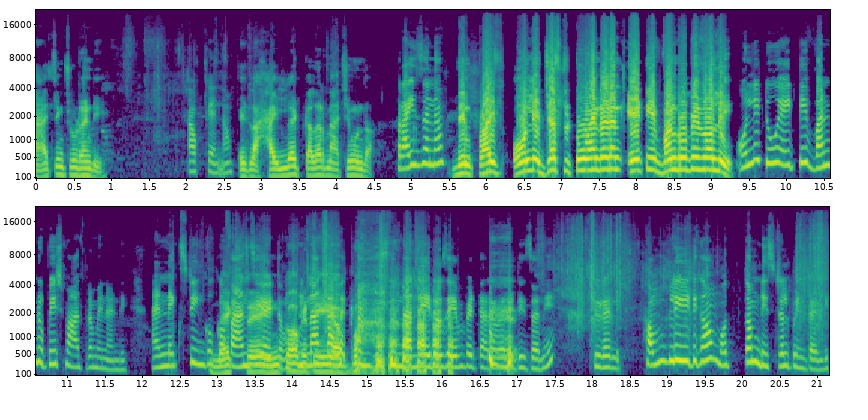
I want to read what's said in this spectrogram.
మ్యాచింగ్ చూడండి. ఓకేనా ఇట్లా హైలైట్ కలర్ మ్యాచింగ్ ఉందా? ప్రైస్ అన్న? దీని price only just two hundred and eighty one rupees only only two eighty one rupees మాత్రమేనండి. అండ్ నెక్స్ట్ ఇంకొక ఫ్యాన్సీ ఐటమ్ ఇంకొకటి నా కళ్ళకి అబ్బా. కనిపిస్తుంది అన్న. ఈరోజు ఏం పెట్టారు వెరైటీస్ అని. చూడండి. కంప్లీట్గా మొత్తం డిజిటల్ ప్రింట్ అండి.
